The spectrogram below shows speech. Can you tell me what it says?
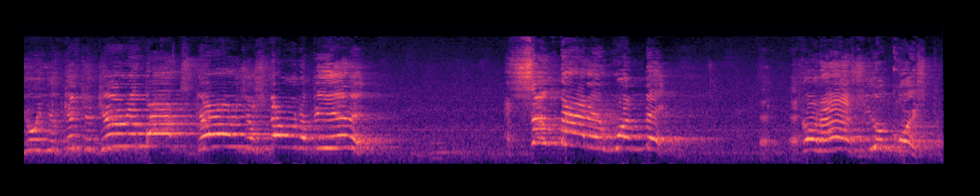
you, when you get your jewelry box, girls, your stone to be in it. And somebody one day is gonna ask you a question.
